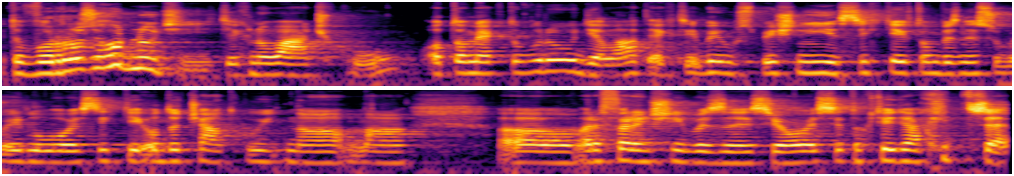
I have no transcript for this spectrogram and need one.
Je to o rozhodnutí těch nováčků, o tom, jak to budou dělat, jak chtějí být úspěšní, jestli chtějí v tom biznesu být dlouho, jestli chtějí od začátku jít na, na uh, referenční biznis, jo, jestli to chtějí dělat chytře.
